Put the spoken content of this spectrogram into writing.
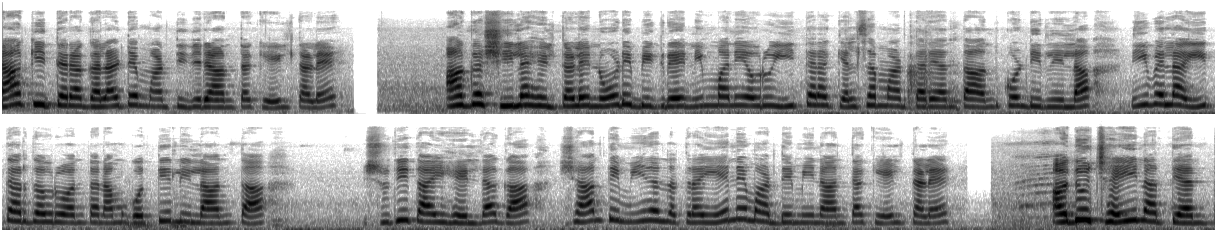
ಯಾಕೆ ಈ ಥರ ಗಲಾಟೆ ಮಾಡ್ತಿದ್ದೀರಾ ಅಂತ ಕೇಳ್ತಾಳೆ. ಆಗ ಶೀಲಾ ಹೇಳ್ತಾಳೆ, ನೋಡಿ ಬಿಗ್ರೆ ನಿಮ್ಮ ಮನೆಯವರು ಈ ಥರ ಕೆಲಸ ಮಾಡ್ತಾರೆ ಅಂತ ಅಂದ್ಕೊಂಡಿರಲಿಲ್ಲ. ನೀವೆಲ್ಲ ಈ ಥರದವರು ಅಂತ ನಮ್ಗೆ ಗೊತ್ತಿರಲಿಲ್ಲ ಅಂತ ಶ್ರುತಿ ತಾಯಿ ಹೇಳಿದಾಗ, ಶಾಂತಿ ಮೀನನ ಹತ್ರ ಏನೇ ಮಾಡಿದೆ ಮೀನಾ? ಅಂತ ಕೇಳ್ತಾಳೆ. ಅದು ಚೈನ್ ಅತ್ತೆ ಅಂತ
